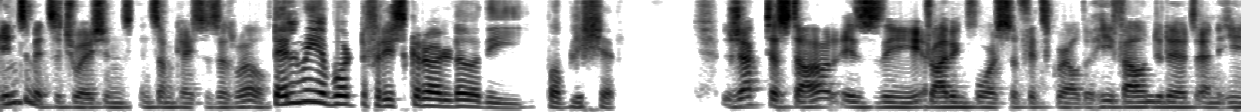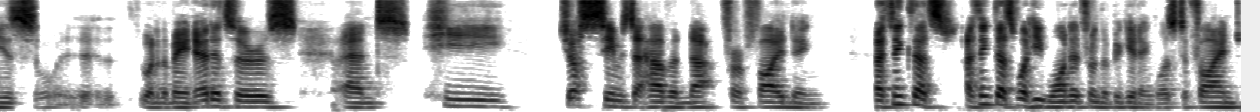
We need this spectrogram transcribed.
intimate situations in some cases as well. Tell me about Fitzcarraldo, the publisher. Jacques Testart is the driving force of Fitzcarraldo. He founded it and he's uh, one of the main editors, and he just seems to have a knack for finding. I think that's I think that's what he wanted from the beginning was to find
